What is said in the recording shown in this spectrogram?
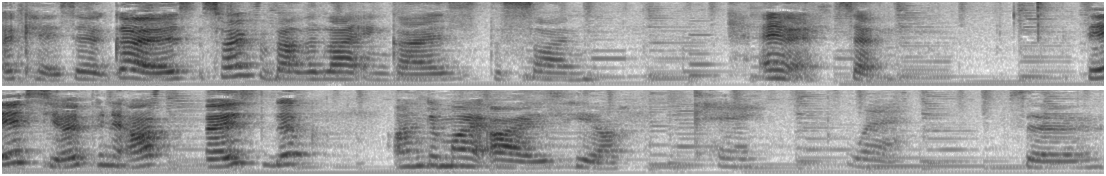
Okay, so it goes. Sorry about the lighting, guys. The sun. Anyway, so this you open it up. Goes look under my eyes here. Okay. Where? So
